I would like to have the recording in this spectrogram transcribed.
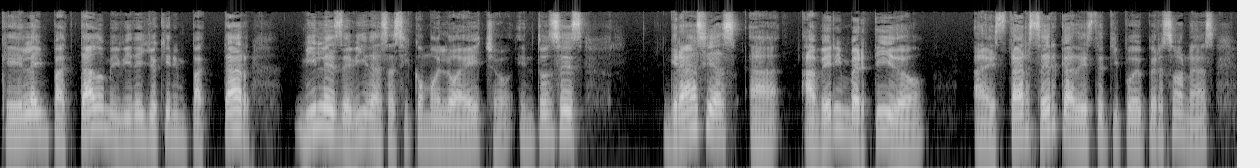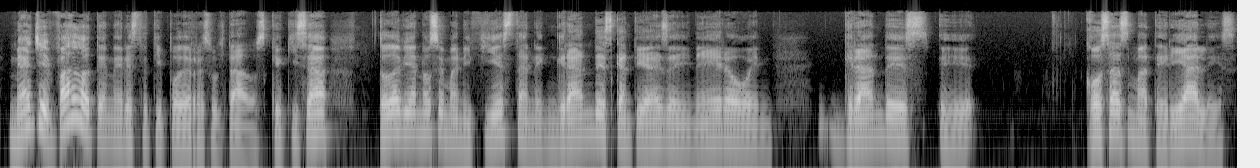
que él ha impactado mi vida y yo quiero impactar miles de vidas así como él lo ha hecho. Entonces, gracias a haber invertido, a estar cerca de este tipo de personas, me ha llevado a tener este tipo de resultados, que quizá todavía no se manifiestan en grandes cantidades de dinero o en grandes eh, cosas materiales.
